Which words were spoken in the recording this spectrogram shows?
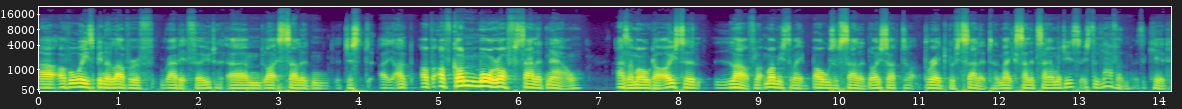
No, I've always been a lover of rabbit food, um, like salad and just. I, I, I've I've gone more off salad now as I'm older. I used to love like mum used to make bowls of salad, and I used to have like, bread with salad and make salad sandwiches. I used to love them as a kid,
